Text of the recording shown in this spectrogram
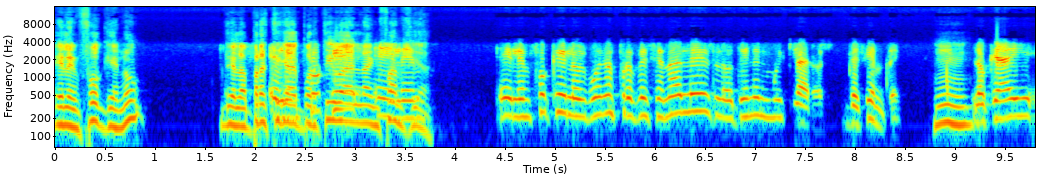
el enfoque, ¿no? De la práctica deportiva en la infancia el enfoque, los buenos profesionales lo tienen muy claros, de siempre. Mm. Lo que hay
